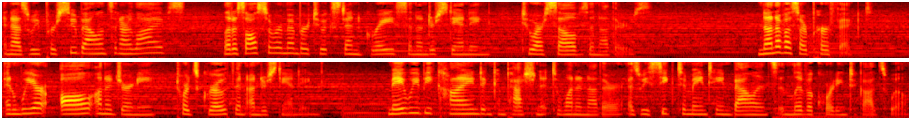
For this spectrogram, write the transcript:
And as we pursue balance in our lives, let us also remember to extend grace and understanding to ourselves and others. None of us are perfect, and we are all on a journey towards growth and understanding. May we be kind and compassionate to one another as we seek to maintain balance and live according to God's will.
